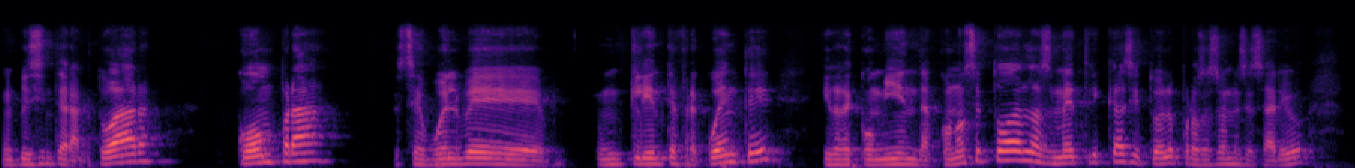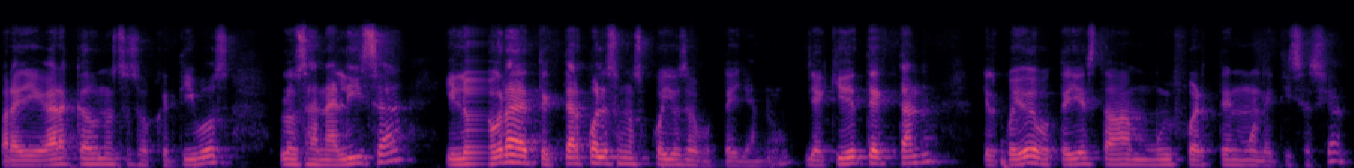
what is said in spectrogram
empieza a interactuar, compra, se vuelve un cliente frecuente y recomienda, conoce todas las métricas y todo el proceso necesario para llegar a cada uno de estos objetivos, los analiza y logra detectar cuáles son los cuellos de botella, ¿no? Y aquí detectan que el cuello de botella estaba muy fuerte en monetización.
